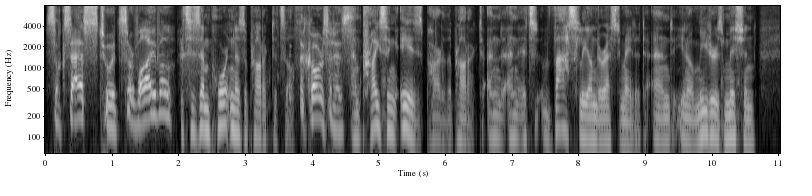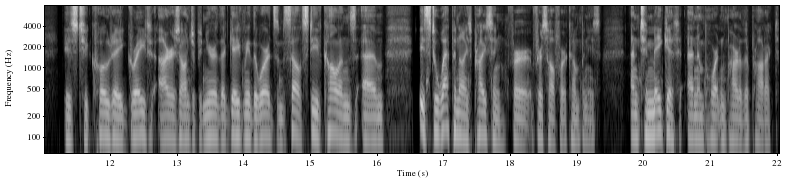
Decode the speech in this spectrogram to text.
success, to its survival. It's as important as the product itself. Of course it is. And pricing is part of the product and, and it's vastly underestimated. And, you know, m3ter's mission is to quote a great Irish entrepreneur that gave me the words himself, Steve Collins, um, is to weaponize pricing for, for software companies and to make it an important part of the product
